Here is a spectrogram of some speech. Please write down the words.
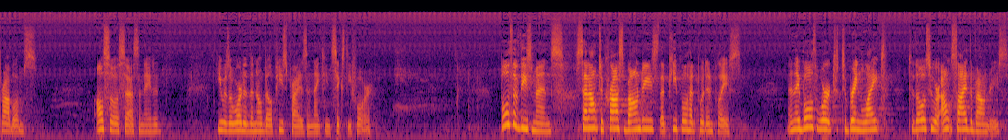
problems. Also assassinated, he was awarded the Nobel Peace Prize in 1964. Both of these men set out to cross boundaries that people had put in place. And they both worked to bring light to those who were outside the boundaries,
